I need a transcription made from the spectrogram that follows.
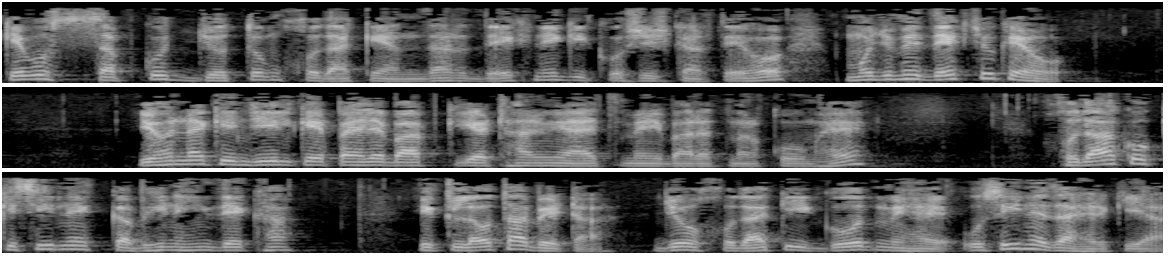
کہ وہ سب کچھ جو تم خدا کے اندر دیکھنے کی کوشش کرتے ہو، مجھ میں دیکھ چکے ہو۔ یوہنا کی انجیل کے پہلے باپ کی اٹھارہویں آیت میں عبارت مرقوم ہے، خدا کو کسی نے کبھی نہیں دیکھا، اکلوتا بیٹا جو خدا کی گود میں ہے، اسی نے ظاہر کیا۔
